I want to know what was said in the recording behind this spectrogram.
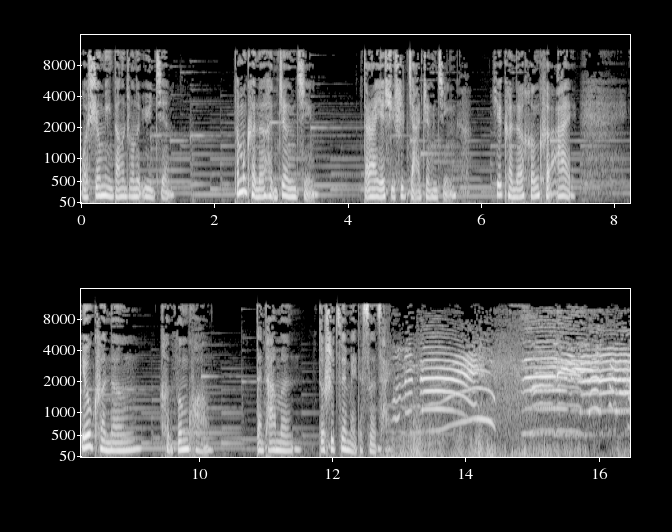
我生命当中的遇见。他们可能很正经，当然也许是假正经，也可能很可爱，也有可能很疯狂，但他们都是最美的色彩。我们在斯里兰卡。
